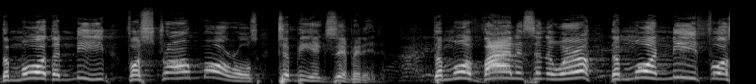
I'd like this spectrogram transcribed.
the more the need for strong morals to be exhibited. The more violence in the world, the more need for a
